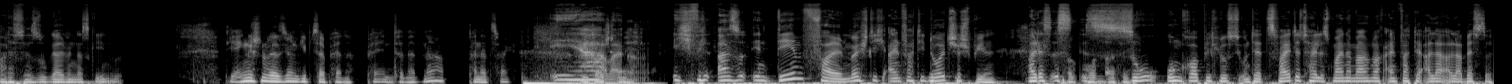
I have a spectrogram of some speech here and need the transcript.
Aber das wäre so geil, wenn das gehen würde. Die englischen Versionen gibt es ja per, per Internet, ne? Per Netzwerk. Ja, aber nicht. ich will, also in dem Fall möchte ich einfach die deutsche spielen. Weil das ist, ist so unglaublich lustig. Und der zweite Teil ist meiner Meinung nach einfach der aller, allerbeste.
